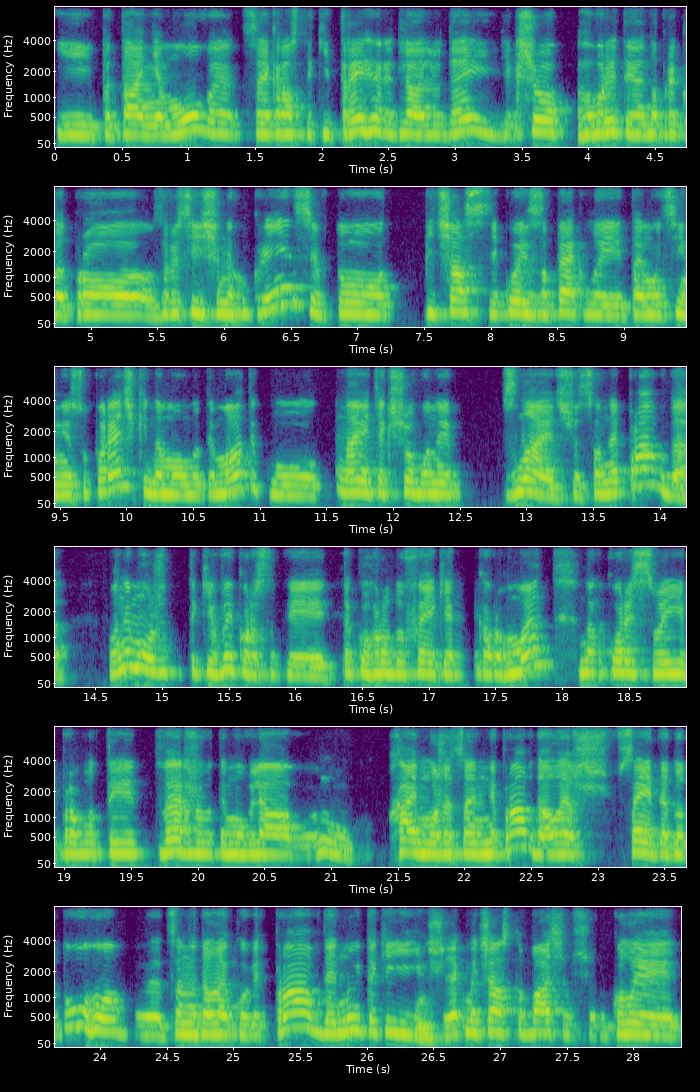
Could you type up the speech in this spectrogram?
і питання мови. Це якраз такі тригери для людей. Якщо говорити, наприклад, про зросійщених українців, то під час якоїсь запеклої та емоційної суперечки на мовну тематику, навіть якщо вони знають, що це неправда. Вони можуть таки використати такого роду фейк як аргумент на користь своєї правоти, тверджувати, мовляв, ну хай може це неправда, але ж все йде до того, е, це недалеко від правди, ну і таке інше. Як ми часто бачимо, що коли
